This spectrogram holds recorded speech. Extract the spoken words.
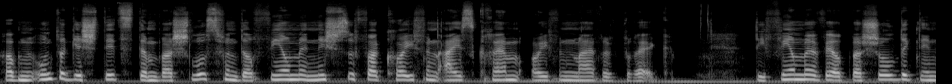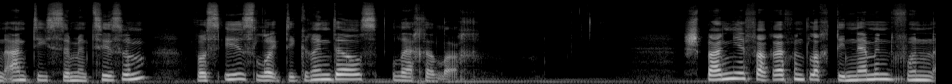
haben untergestützt den Beschluss von der Firma nicht zu verkaufen Eiscreme auf den Marevbreg. Die Firma wird beschuldigt in Antisemitismus, was ist laut die Gründers lächerlich. Spanien veröffentlicht die Namen von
